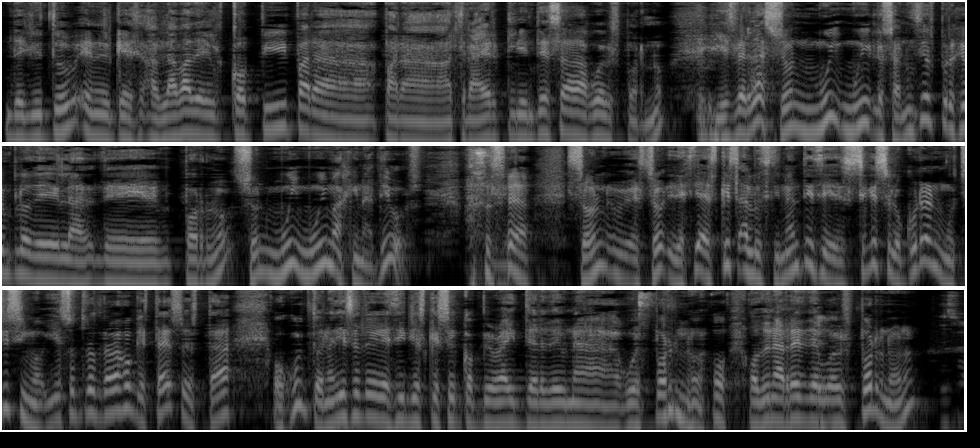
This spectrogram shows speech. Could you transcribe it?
de YouTube en el que hablaba del copy para, para atraer clientes a webs porno. Y es verdad, son muy, muy, los anuncios, por ejemplo, de la, de porno, son muy, muy imaginativos. O sea, son, son, y decía, es que es alucinante y dice, sé que se lo ocurran muchísimo. Y es otro trabajo que está eso, está oculto. Nadie se atreve a decir, yo es que soy copywriter de una web porno o de una red de webs porno, ¿no? Eso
